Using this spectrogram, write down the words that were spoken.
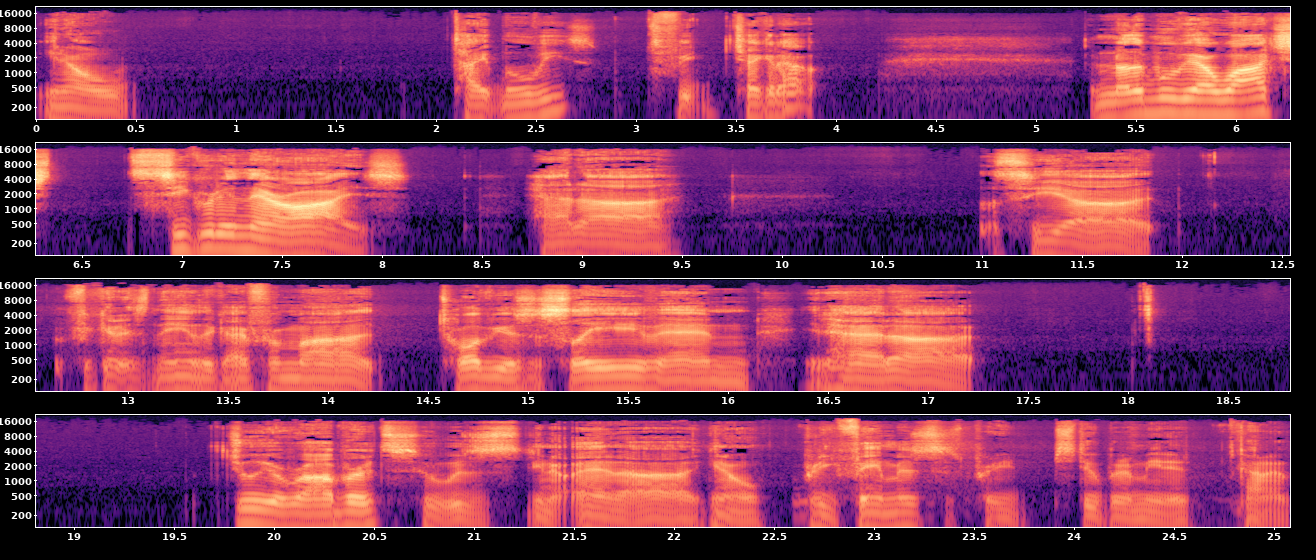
you know, type movies, check it out. Another movie I watched, Secret in Their Eyes, had uh, let's see, uh, forget his name, the guy from uh, Twelve Years a Slave, and it had uh, Julia Roberts, who was you know and uh, you know pretty famous. It's pretty stupid of me to kind of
